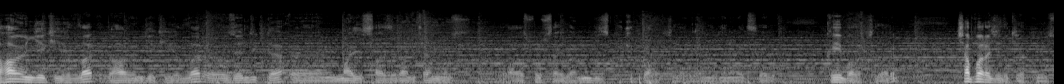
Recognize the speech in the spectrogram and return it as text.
Daha önceki yıllar, daha önceki yıllar e, özellikle e, Mayıs, Haziran, Temmuz, Ağustos aylarını biz küçük balıkçılar yani geleneksel kıyı balıkçıları çap aracılık yapıyoruz.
